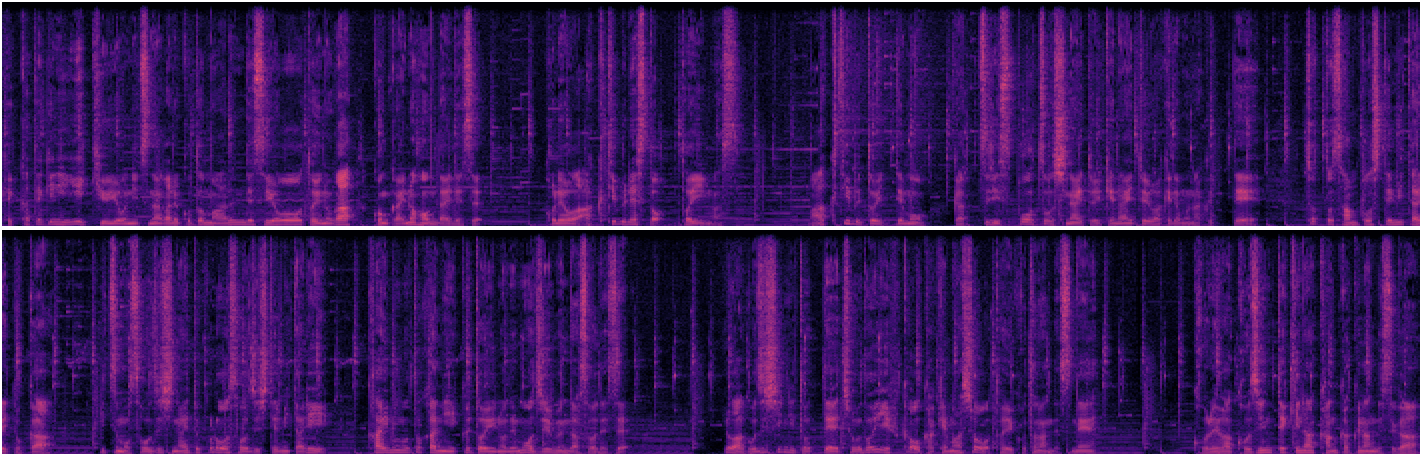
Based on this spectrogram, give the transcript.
結果的にいい休養につながることもあるんですよというのが今回の本題です。これをアクティブレストと言います。アクティブといってもがっつりスポーツをしないといけないというわけでもなくってちょっと散歩してみたりとかいつも掃除しないところを掃除してみたり買い物とかに行くというのでも十分だそうです。要はご自身にとってちょうどいい負荷をかけましょうということなんですね。これは個人的な感覚なんですが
